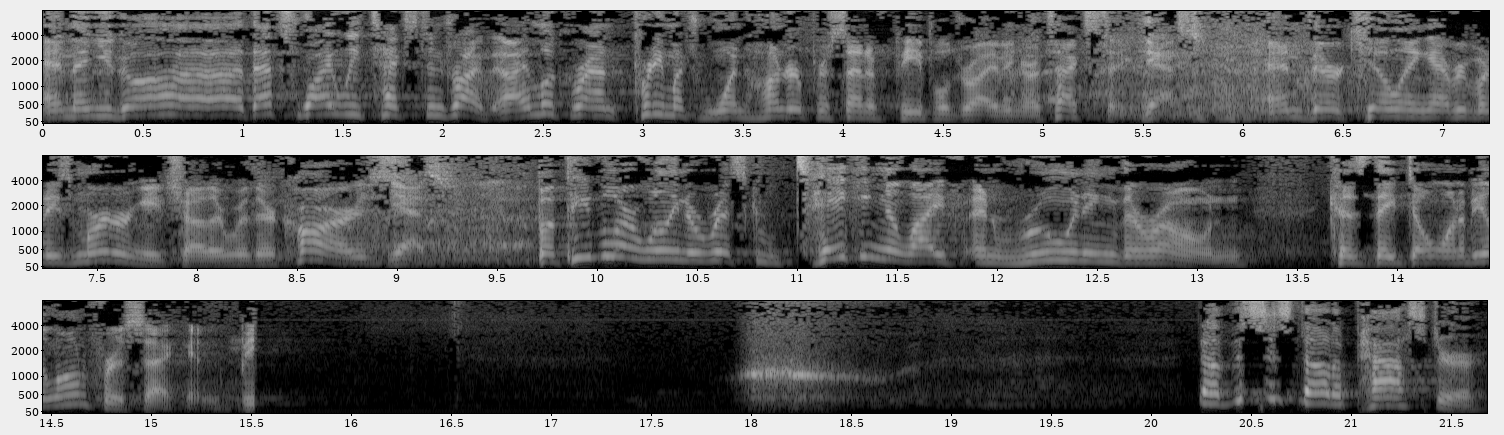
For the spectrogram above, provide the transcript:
and then you go, uh, that's why we text and drive. I look around, pretty much 100% of people driving are texting. Yes. And they're killing, everybody's murdering each other with their cars. Yes. But people are willing to risk taking a life and ruining their own because they don't want to be alone for a second. Now, this is not a pastor,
